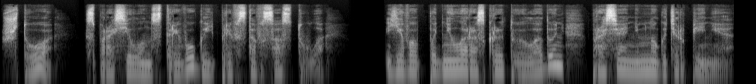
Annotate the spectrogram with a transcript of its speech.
«Что?» — спросил он с тревогой, привстав со стула. Ева подняла раскрытую ладонь, прося немного терпения.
